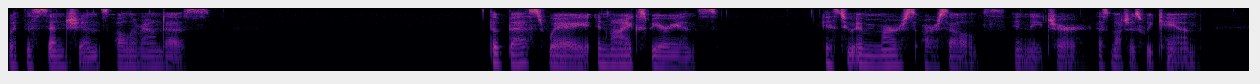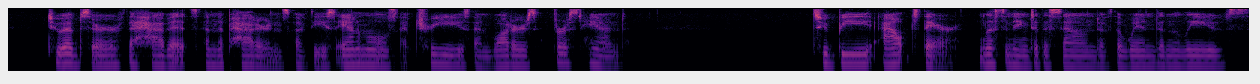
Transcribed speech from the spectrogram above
with the sentience all around us. The best way, in my experience, is to immerse ourselves in nature as much as we can, to observe the habits and the patterns of these animals and trees and waters firsthand, to be out there listening to the sound of the wind and the leaves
